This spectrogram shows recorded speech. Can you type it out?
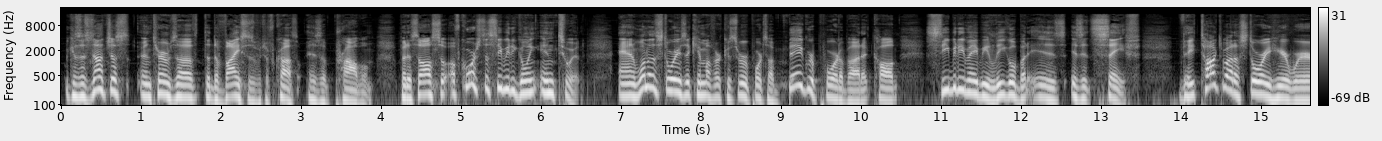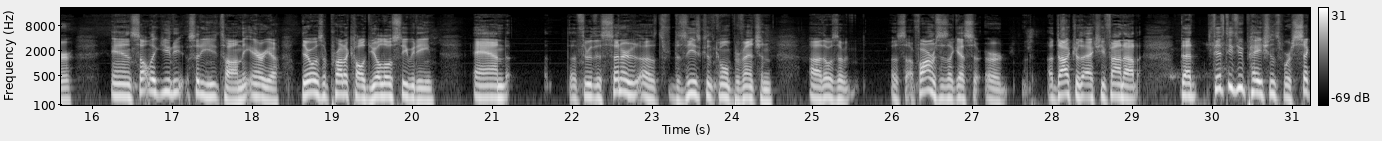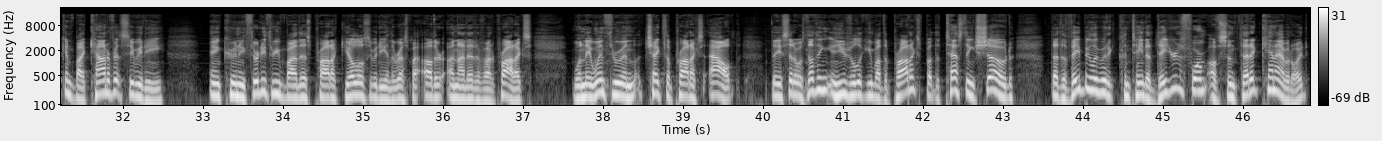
because it's not just in terms of the devices, which of course is a problem, but it's also, of course, the CBD going into it. And one of the stories that came off our Consumer Reports, a big report about it called "CBD may be legal, but is is it safe?" They talked about a story here where in Salt Lake City, Utah, in the area, there was a product called YOLO CBD, and uh, through the Center of Disease Control and Prevention, uh, there was a, a, pharmacist, I guess, or a doctor that actually found out that 52 patients were sickened by counterfeit CBD, including 33 by this product, YOLO CBD, and the rest by other unidentified products. When they went through and checked the products out, they said it was nothing unusual looking about the products, but the testing showed that the vaping liquid contained a dangerous form of synthetic cannabinoid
